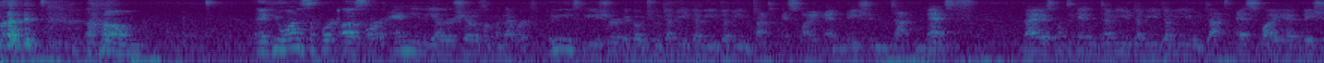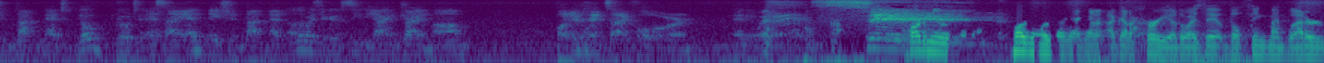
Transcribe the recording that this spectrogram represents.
but, um, If you want to support us or any of the other shows on the network, please be sure to go to www.synnation.net. That is once again www.synnation.net. Don't go to sinnation.net, otherwise you're going to see the Iron Giant Mom, but in hentai form. Anyway, sick. Part of me, was, part of me like, I gotta, I gotta hurry, otherwise they, they'll think my bladder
